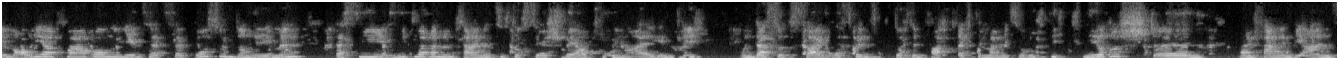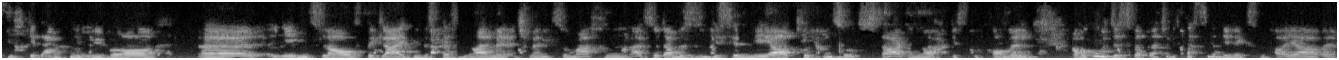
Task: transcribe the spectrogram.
eben auch die Erfahrung jenseits der Großunternehmen, dass die mittleren und kleinen sich doch sehr schwer tun eigentlich. Und dass sozusagen erst wenn es durch den Fachkräftemangel so richtig knirscht, äh, dann fangen die an, sich Gedanken über äh, Lebenslauf begleitendes Personalmanagement zu machen. Also da muss es ein bisschen mehr drücken sozusagen noch, bis die kommen. Aber gut, es wird natürlich passieren die nächsten paar Jahre.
